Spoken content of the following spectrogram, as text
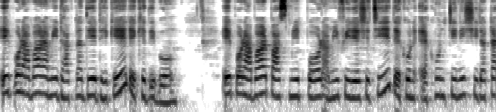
এরপর আবার আমি ঢাকনা দিয়ে ঢেকে রেখে দিব। এরপর আবার পাঁচ মিনিট পর আমি ফিরে এসেছি। দেখুন এখন চিনি শিরাটা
